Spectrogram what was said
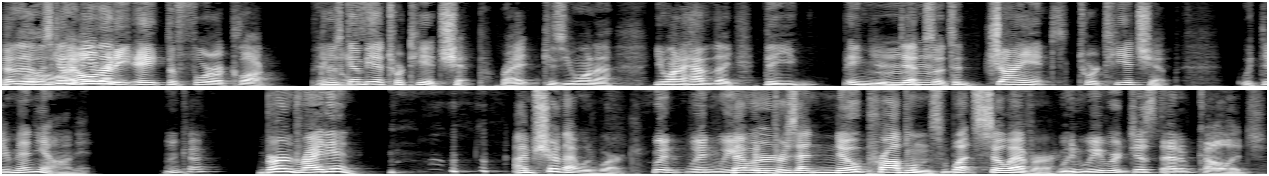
no, no, it was Oh, gonna I be already like, ate the four o'clock. It was gonna be a tortilla chip, right? Because you wanna you wanna have like the in your dip, Mm-hmm. so it's a giant tortilla chip with your menu on it, okay. burned right in. I'm sure that would work. When when we that were would present no problems whatsoever. when we were just out of college,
